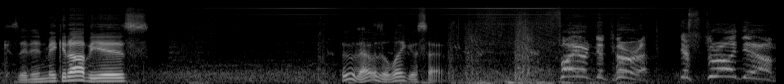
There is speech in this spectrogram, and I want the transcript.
Because they didn't make it obvious. Ooh, that was a Lego set. Fire the turret! Destroy them!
